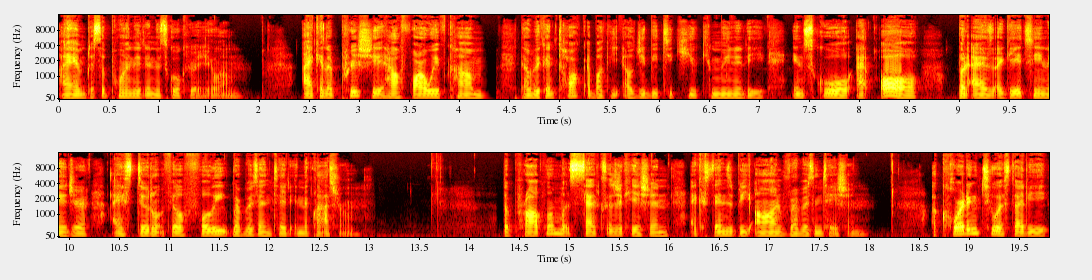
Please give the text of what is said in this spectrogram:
I am disappointed in the school curriculum. I can appreciate how far we've come that we can talk about the LGBTQ community in school at all, but as a gay teenager, I still don't feel fully represented in the classroom. The problem with sex education extends beyond representation. According to a study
